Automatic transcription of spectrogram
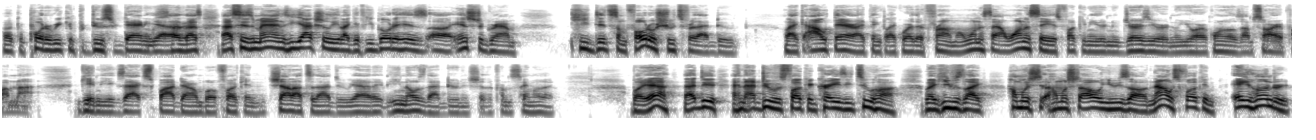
fucking Puerto Rican producer Danny. Yeah, that's that's his man's. He actually like if you go to his uh, Instagram, he did some photo shoots for that dude. Like out there, I think like where they're from. I want to say I want to say it's fucking either New Jersey or New York. One of those. I'm sorry if I'm not getting the exact spot down, but fucking shout out to that dude. Yeah, they, he knows that dude and shit. They're from the same hood. But yeah, that dude and that dude was fucking crazy too, huh? Like he was like, "How much? How much do I owe you?" He's all, "Now it's fucking eight hundred.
